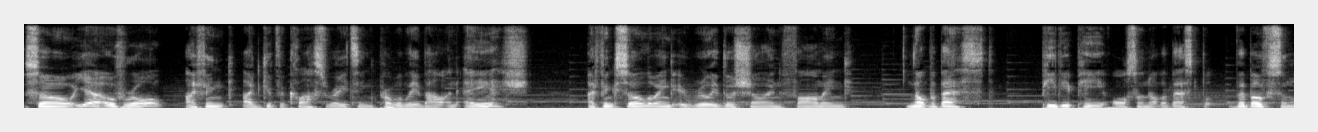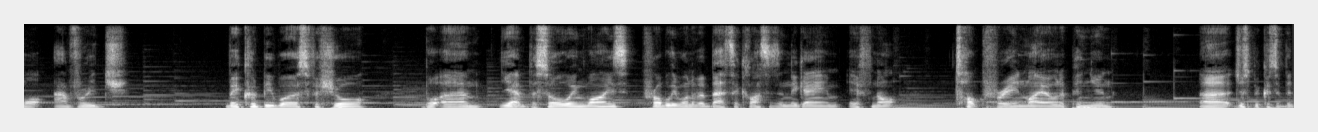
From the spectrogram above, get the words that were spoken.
So yeah, overall, I think I'd give the class rating probably about an A-ish. I think soloing, it really does shine. Farming, not the best. PvP, also not the best, but they're both somewhat average. They could be worse for sure. But um, yeah, the soloing wise, probably one of the better classes in the game, if not top three in my own opinion. Uh, just because of the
